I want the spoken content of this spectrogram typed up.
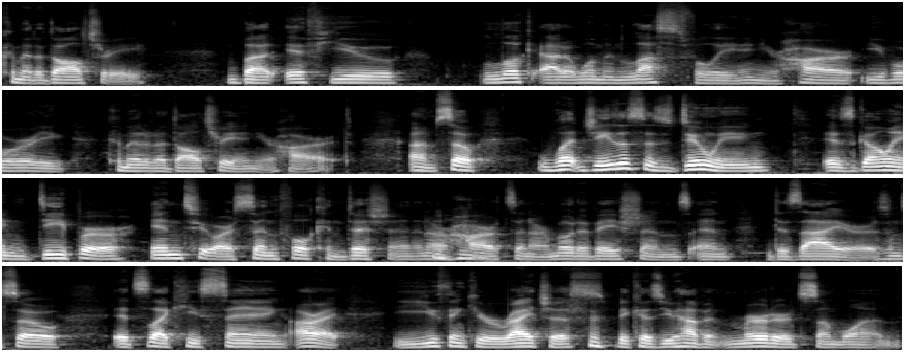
commit adultery, but if you look at a woman lustfully in your heart, you've already committed adultery in your heart." Um, so, what Jesus is doing is going deeper into our sinful condition and our mm-hmm. hearts and our motivations and desires. And so it's like he's saying, all right, you think you're righteous because you haven't murdered someone,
